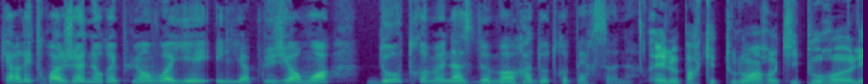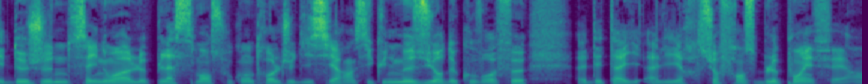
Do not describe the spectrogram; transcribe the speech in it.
car les trois jeunes auraient pu envoyer il y a plusieurs mois d'autres menaces de mort à d'autres personnes. Et le parquet de Toulon a requis pour euh, les deux jeunes Seinois le placement sous contrôle judiciaire ainsi qu'une mesure de couvre-feu. Euh, détail à lire sur francebleu.fr.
